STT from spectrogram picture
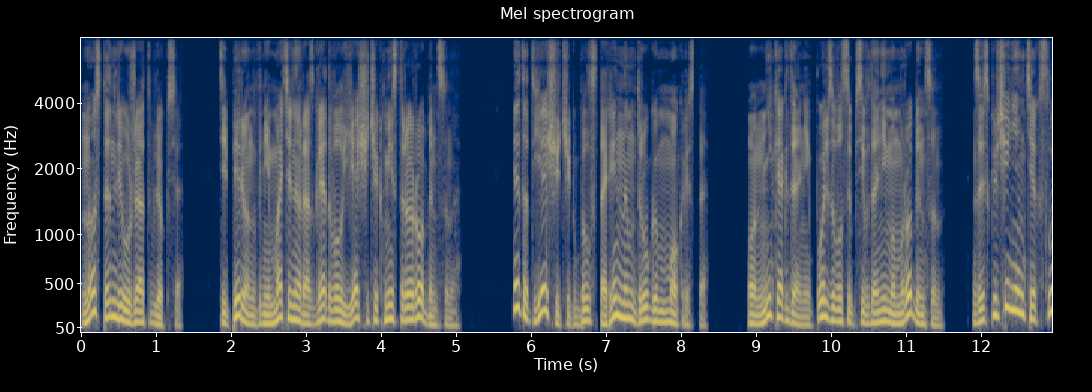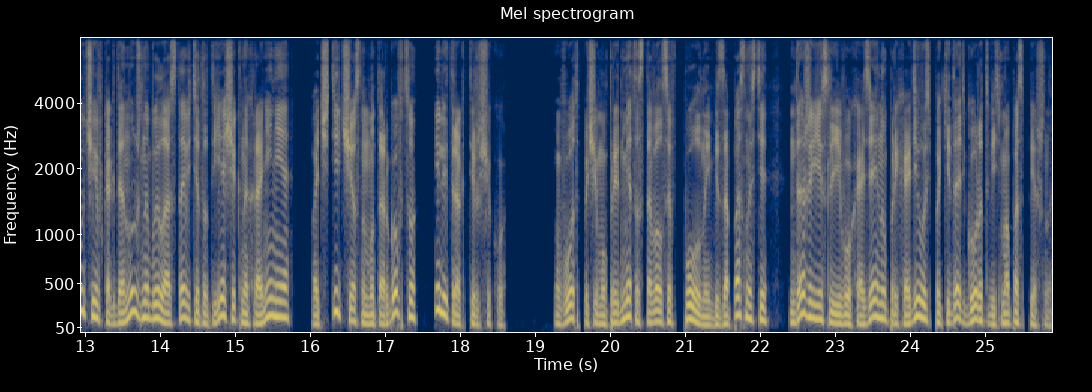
Но Стэнли уже отвлекся. Теперь он внимательно разглядывал ящичек мистера Робинсона. Этот ящичек был старинным другом Мокриста. Он никогда не пользовался псевдонимом Робинсон, за исключением тех случаев, когда нужно было оставить этот ящик на хранение почти честному торговцу или трактирщику. Вот почему предмет оставался в полной безопасности, даже если его хозяину приходилось покидать город весьма поспешно.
